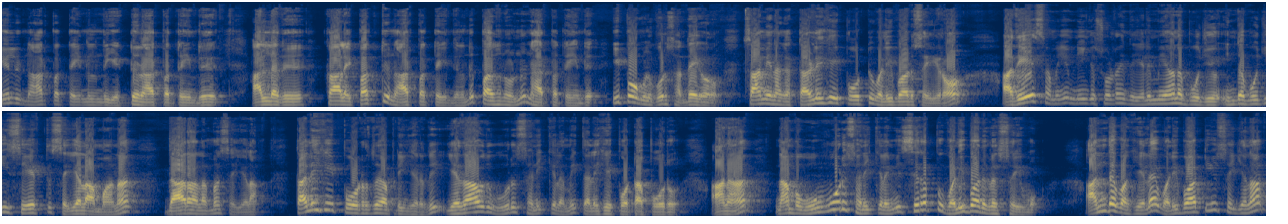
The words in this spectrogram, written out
ஏழு நாற்பத்தைந்துலேருந்து எட்டு நாற்பத்தைந்து அல்லது காலை பத்து நாற்பத்தைந்துலேருந்து பதினொன்று நாற்பத்தைந்து. இப்போ உங்களுக்கு ஒரு சந்தேகம் வரும். சாமி நாங்கள் தழுகை போட்டு வழிபாடு செய்கிறோம். அதே சமயம் நீங்கள் சொல்கிற இந்த எளிமையான பூஜையும் இந்த பூஜையும் சேர்த்து செய்யலாமானா? தாராளமாக செய்யலாம். தலிகை போடுறது அப்படிங்கிறது ஏதாவது ஒரு சனிக்கிழமை தலிகை போட்டால் போதும். ஆனால் நாம் ஒவ்வொரு சனிக்கிழமையும் சிறப்பு வழிபாடுகளை செய்வோம். அந்த வகையில் வழிபாட்டையும் செய்யலாம்.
